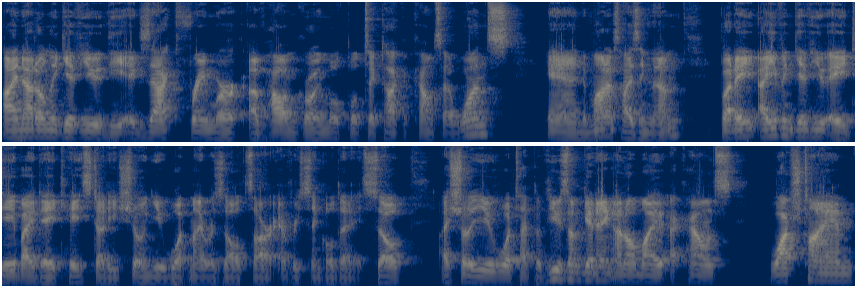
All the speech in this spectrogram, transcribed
I not only give you the exact framework of how I'm growing multiple TikTok accounts at once and monetizing them, but I, I even give you a day by day case study showing you what my results are every single day. So I show you what type of views I'm getting on all my accounts, watch time,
